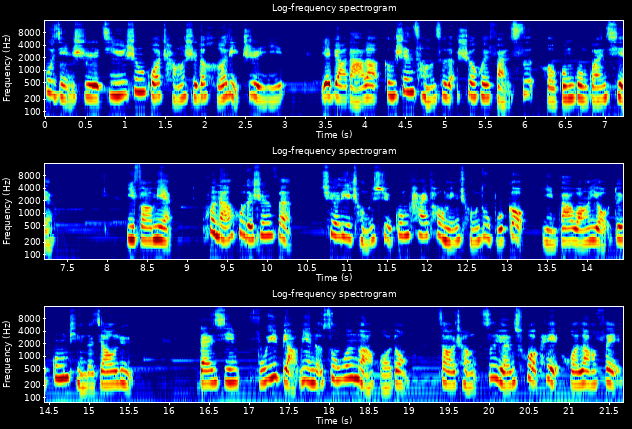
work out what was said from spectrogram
不仅是基于生活常识的合理质疑，也表达了更深层次的社会反思和公共关切。一方面，困难户的身份确立程序公开透明程度不够，引发网友对公平的焦虑，担心浮于表面的送温暖活动造成资源错配或浪费，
